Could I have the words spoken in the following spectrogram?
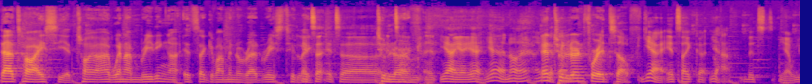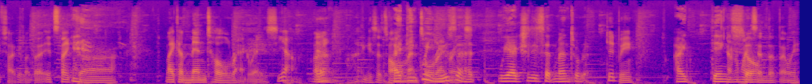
that's how I see it. So I, when I'm reading, uh, it's like if I'm in a rat race to like it's a it's a to it's a- learn. it- yeah yeah yeah yeah no I, I and to that. learn for itself. yeah it's like a, yeah it's yeah we've talked about that it's like uh like a mental rat race yeah, Yeah. Uh, I guess it's all I a think mental we rat use race. that. We actually said mental. ra- did we I think I don't know so. why I said that that way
